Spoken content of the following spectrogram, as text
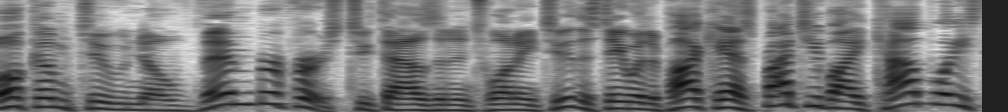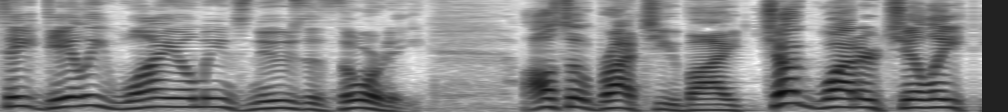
Welcome to November 1st, 2022, the DayWeather Podcast brought to you by Cowboy State Daily, Wyoming's News Authority. Also brought to you by Chugwater Chili.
